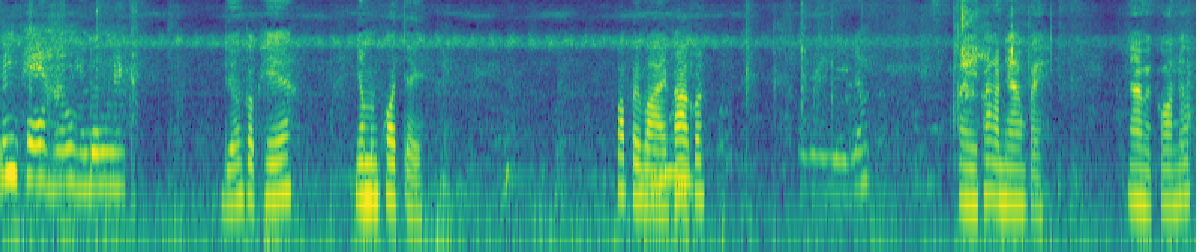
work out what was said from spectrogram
มันแพ้หางให้เบิ่งนะเดี๋ยวกับแพ้ยังมันพอใจ ว่าไปวายผ้าก่อนเลยน้ไปผ้ากันย่างไปย่างไปก่อนเนาะำเ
